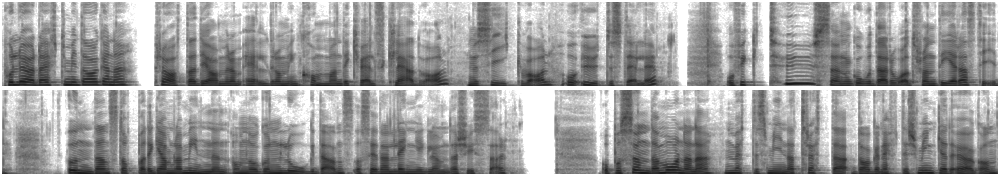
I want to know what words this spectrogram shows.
På lördag eftermiddagarna pratade jag med de äldre om min kommande kvälls klädval, musikval och uteställe och fick tusen goda råd från deras tid. Undanstoppade gamla minnen om någon logdans och sedan länge glömda kyssar. Och på söndagmorgnarna möttes mina trötta dagen efter-sminkade ögon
